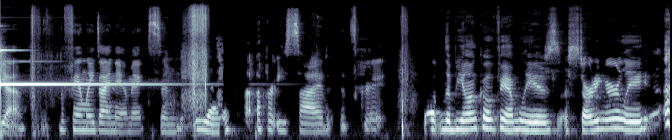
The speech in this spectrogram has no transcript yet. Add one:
yeah, the family dynamics and yeah the Upper East Side. It's great. Well, the Bianco family is starting early.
